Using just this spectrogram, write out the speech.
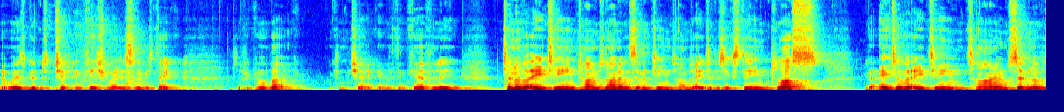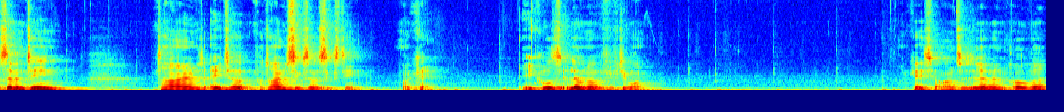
okay, always good to check in case you made a silly mistake. So if you go back you can check everything carefully. 10 over 18 times 9 over 17 times 8 over 16 plus you've got 8 over 18 times 7 over 17 times 8 over, times 6 over 16 okay equals 11 over 51 okay so answer is 11 over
